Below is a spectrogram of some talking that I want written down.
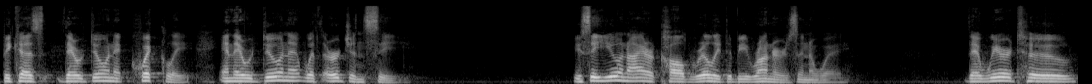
because they were doing it quickly and they were doing it with urgency. You see, you and I are called really to be runners in a way. That we're to,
